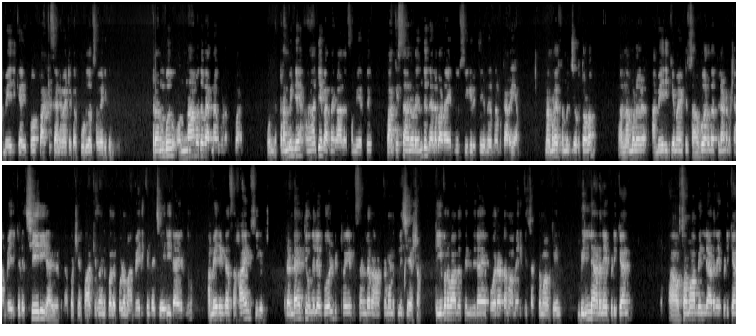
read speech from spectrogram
അമേരിക്ക ഇപ്പോൾ പാകിസ്ഥാനുമായിട്ടൊക്കെ കൂടുതൽ സഹകരിക്കുന്നത്. ട്രംപ് ഒന്നാമത് ഭരണകൂട ട്രംപിന്റെ ആദ്യ ഭരണകാല സമയത്ത് പാകിസ്ഥാനോട് എന്ത് നിലപാടായിരുന്നു സ്വീകരിച്ചിരുന്നത് നമുക്കറിയാം. നമ്മളെ സംബന്ധിച്ചിടത്തോളം നമ്മൾ അമേരിക്കയുമായിട്ട് സൗഹൃദത്തിലാണ്. പക്ഷെ അമേരിക്കയുടെ ചേരിയിലായിരുന്നില്ല. പക്ഷെ പാകിസ്ഥാൻ പലപ്പോഴും അമേരിക്കയുടെ ചേരിയിലായിരുന്നു. അമേരിക്കയുടെ സഹായം സ്വീകരിച്ചു. രണ്ടായിരത്തി ഒന്നിലെ വേൾഡ് ട്രേഡ് സെന്റർ ആക്രമണത്തിന് ശേഷം തീവ്രവാദത്തിനെതിരായ പോരാട്ടം അമേരിക്ക ശക്തമാക്കുകയും ബിൻ ലാഡനെ പിടിക്കാൻ ഒസാമ ബിൻ ലാഡനെ പിടിക്കാൻ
